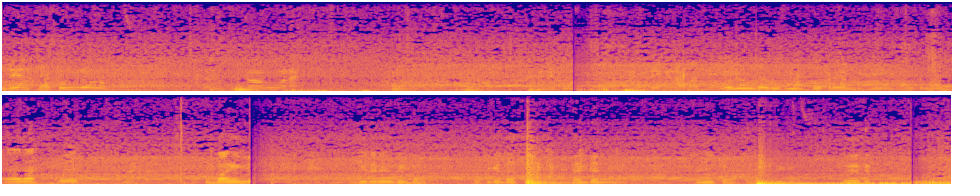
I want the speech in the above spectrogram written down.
Mending jagung dari dari itu kan. Tapi kan tas dandan ini.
